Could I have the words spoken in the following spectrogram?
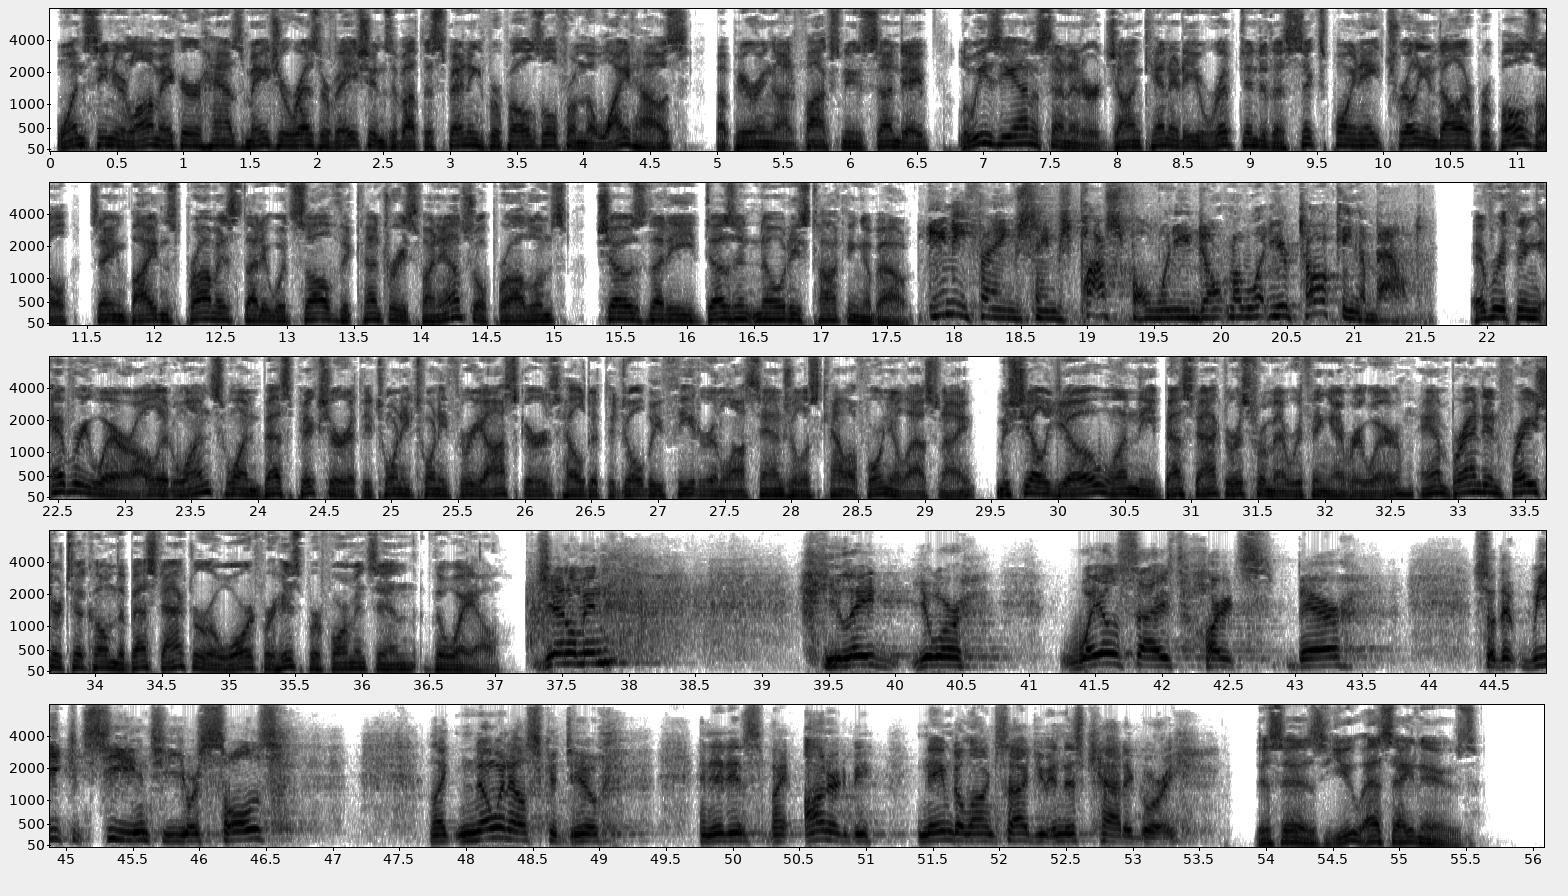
One senior lawmaker has major reservations about the spending proposal from the White House. Appearing on Fox News Sunday, Louisiana Senator John Kennedy ripped into the $6.8 trillion proposal, saying Biden's promise that it would solve the country's financial problems shows that he doesn't know what he's talking about. Anything seems possible when you don't know what you're talking about. Everything Everywhere All at Once won Best Picture at the 2023 Oscars held at the Dolby Theater in Los Angeles, California last night. Michelle Yeoh won the Best Actress from Everything Everywhere, and Brendan Fraser took home the Best Actor award for his performance in The Whale. Gentlemen, you laid your whale-sized hearts bare so that we could see into your souls like no one else could do, and it is my honor to be named alongside you in this category. This is USA News.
